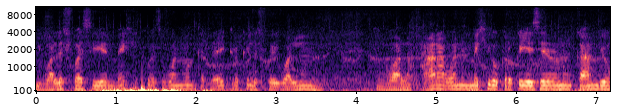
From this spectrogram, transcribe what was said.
Igual les fue así en México, eso fue en Monterrey, creo que les fue igual en, en Guadalajara, bueno en México creo que ya hicieron un cambio,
